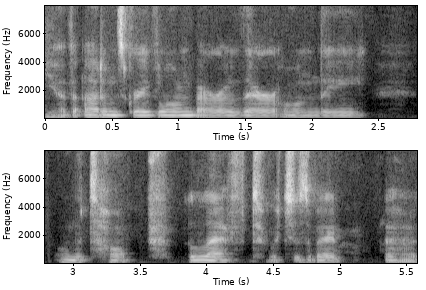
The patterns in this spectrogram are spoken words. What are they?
you have Adam's Grave Long Barrow there on the on the top left, which is about, uh,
